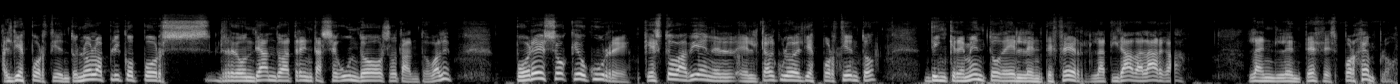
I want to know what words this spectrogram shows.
el 10%, no lo aplico por redondeando a 30 segundos o tanto, ¿vale? Por eso, ¿qué ocurre? Que esto va bien, el, cálculo del 10% de incremento de enlentecer la tirada larga, la enlenteces. Por ejemplo,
